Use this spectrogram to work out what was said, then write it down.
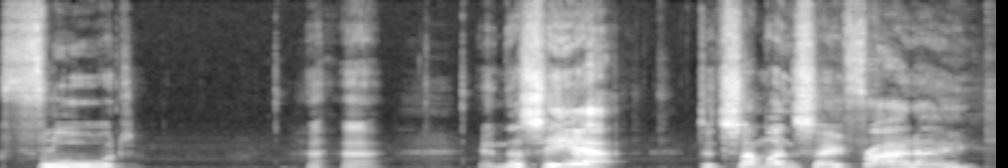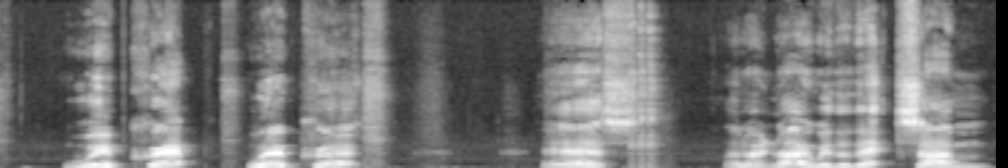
flawed. and this here, Did someone say Friday? Web crap? Web crap. Yes. I don't know whether that's um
